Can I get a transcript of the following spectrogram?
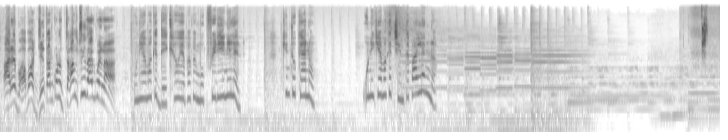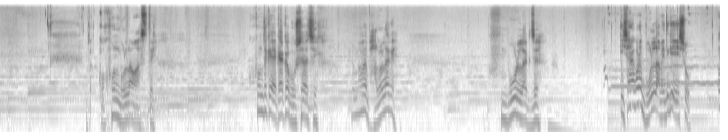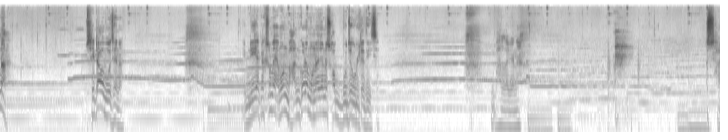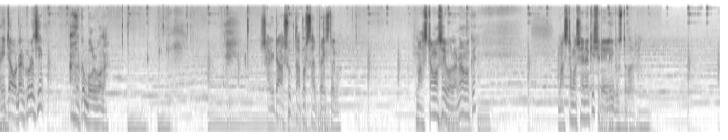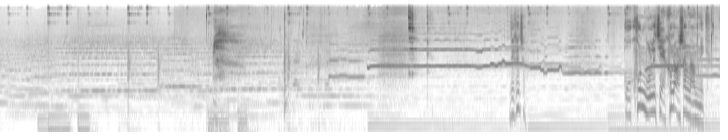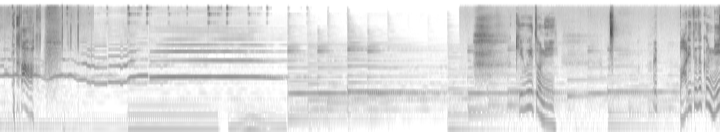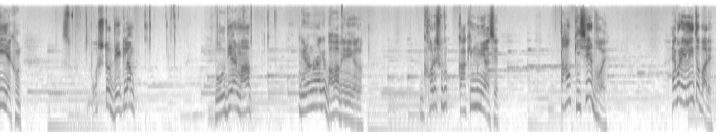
আরে বাবা জেতার কোনো চান্সই থাকবে না। উনি আমাকে দেখেও এভাবে মুখ ফিরিয়ে নিলেন? কিন্তু কেন? উনি কি আমাকে চিনতে পারলেন না? কখন বললাম আসতে? কখন থেকে একা একা বসে আছি? এরকমভাবে ভালো লাগে? বোর লাগছে। ইশারা করে বললাম এদিকে এসো। না। সেটাও বোঝে না। এমনি এক এক সময় এমন ভান করে মনে হয় যেন সব বুঝে উল্টে দিয়েছে। ভালো লাগে না। শাড়িটা অর্ডার করেছি আমি ওকে বলব না। শাড়িটা আসুক তারপর সারপ্রাইজ দেবো। মাস্টারমশাই বলো না আমাকে? মাস্টারমশাই নাকি সেটা এলেই বুঝতে পারবে। দেখেছ? কখন বলেছি, এখনও আসার নাম নেই। কেউই তো নেই। আরে, বাড়িতে তো কেউ নেই এখন। স্পষ্ট দেখলাম, বৌদি আর মা বেরোনোর আগে বাবা বেরিয়ে গেল। ঘরে শুধু কাকিমুনি আছে। তাও কিসের ভয়? একবার এলেই তো পারে।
